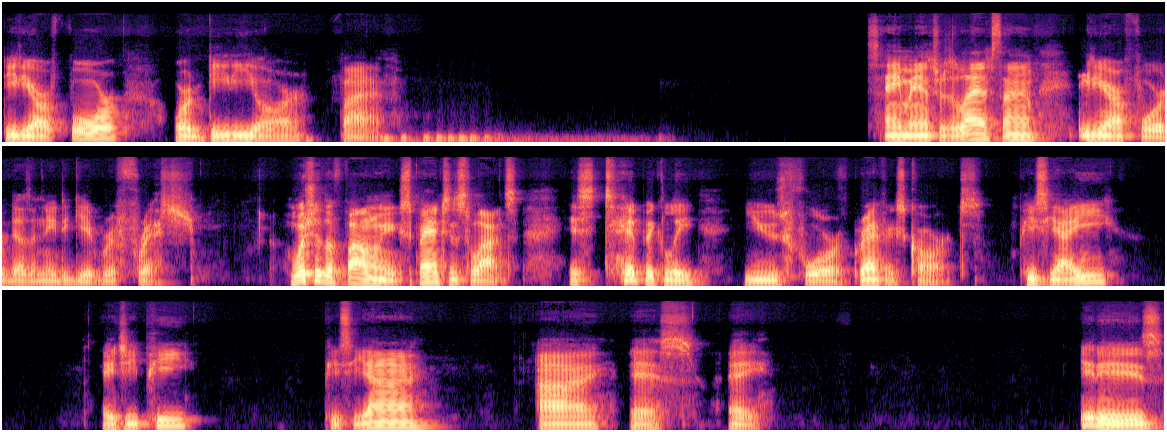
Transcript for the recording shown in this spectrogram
DDR4, or DDR5? Same answer as the last time. DDR4 doesn't need to get refreshed. Which of the following expansion slots is typically used for graphics cards? PCIe, AGP, PCI, ISA. It is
